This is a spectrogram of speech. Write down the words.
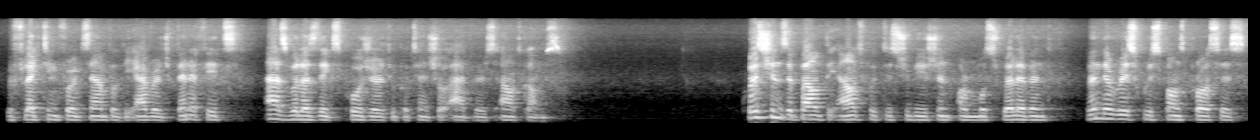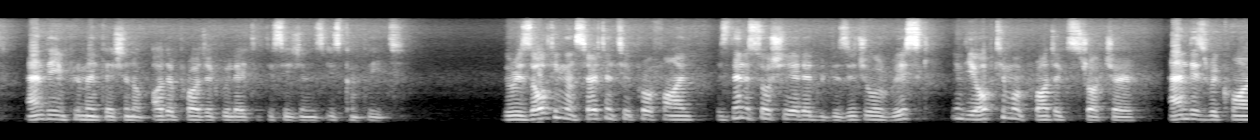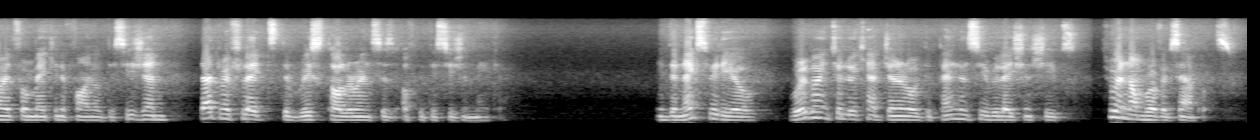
reflecting, for example, the average benefits as well as the exposure to potential adverse outcomes. Questions about the output distribution are most relevant when the risk response process and the implementation of other project-related decisions is complete. The resulting uncertainty profile is then associated with residual risk in the optimal project structure and is required for making a final decision that reflects the risk tolerances of the decision maker. In the next video, we're going to look at general dependency relationships through a number of examples.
